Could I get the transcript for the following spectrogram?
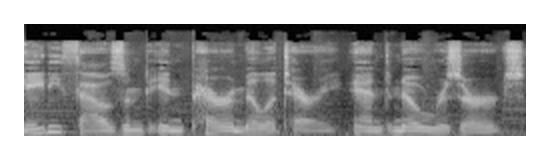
80,000 in paramilitary, and no reserves.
